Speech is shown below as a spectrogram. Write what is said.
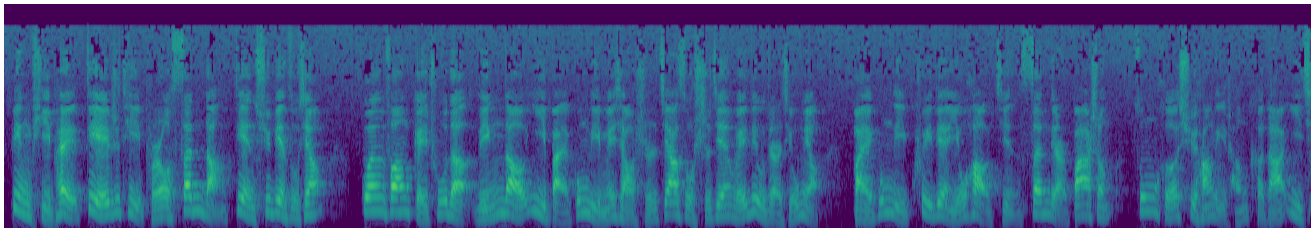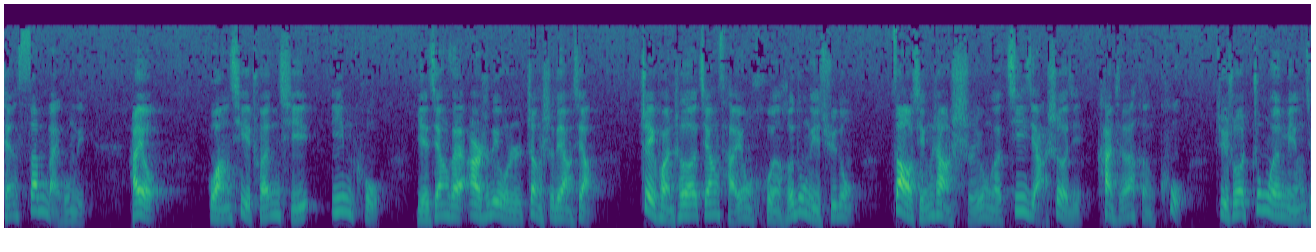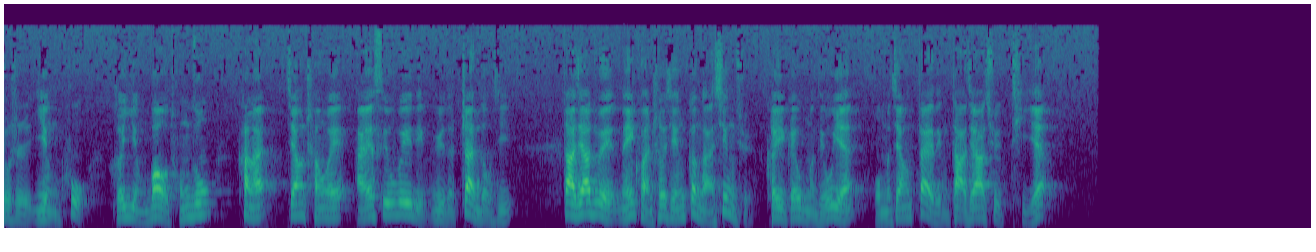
并匹配 DHT Pro 三档电驱变速箱。官方给出的零到一百公里每小时加速时间为六点九秒，百公里馈电油耗仅三点八升。综合续航里程可达一千三百公里，还有广汽传祺 IMCO 也将在二十六日正式亮相。这款车将采用混合动力驱动，造型上使用了机甲设计，看起来很酷。据说中文名就是影酷和影豹同宗，看来将成为 SUV 领域的战斗机。大家对哪款车型更感兴趣？可以给我们留言，我们将带领大家去体验。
